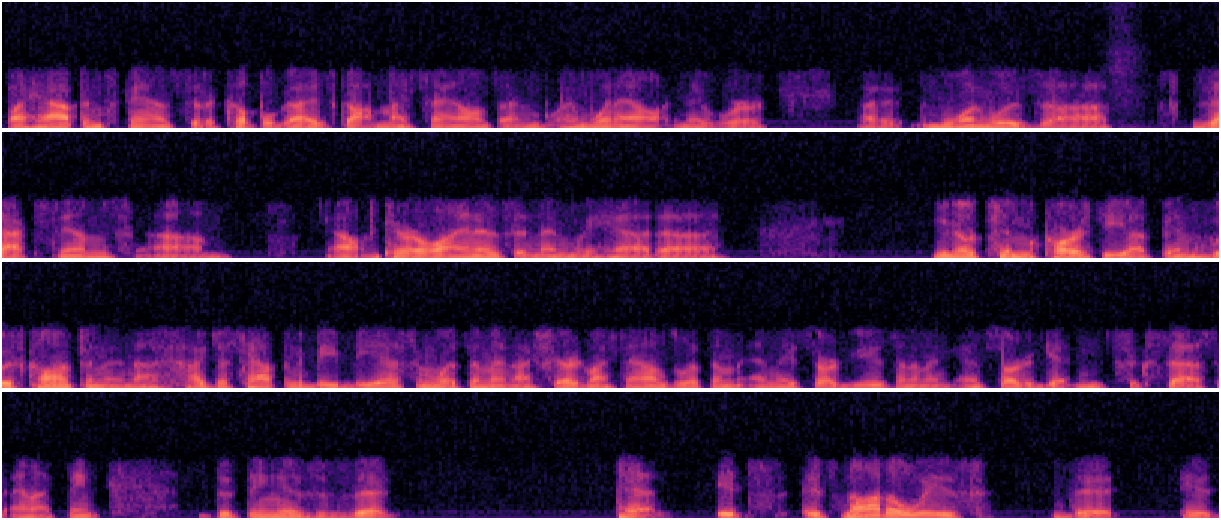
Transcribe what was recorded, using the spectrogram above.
by happenstance that a couple guys got my sounds and, and went out and they were uh, one was uh, Zach Sims um, out in Carolinas, and then we had uh, you know, Tim McCarthy up in Wisconsin, and I, I just happened to be BSing with him, and I shared my sounds with them, and they started using them and, and started getting success. And I think the thing is, is that yeah, it's it's not always that it's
